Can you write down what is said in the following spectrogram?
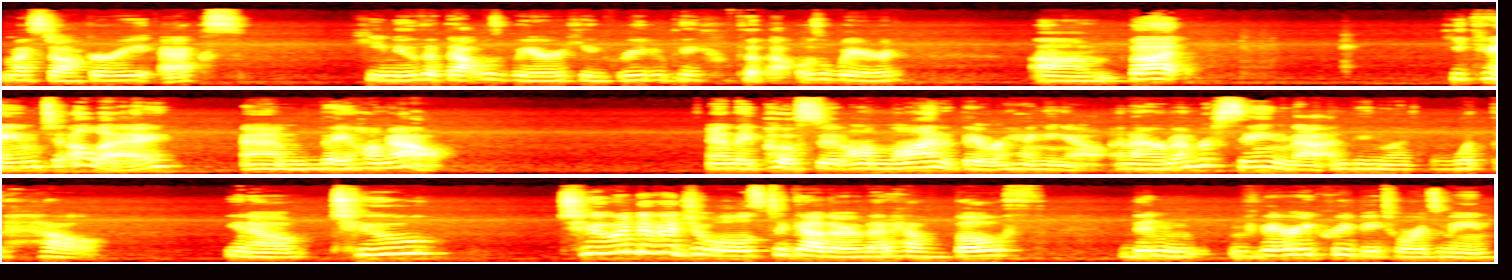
my stalkery ex. He knew that that was weird. He agreed with me that that was weird. Um, but he came to LA and they hung out and they posted online that they were hanging out. And I remember seeing that and being like, what the hell? You know, two two individuals together that have both been very creepy towards me.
